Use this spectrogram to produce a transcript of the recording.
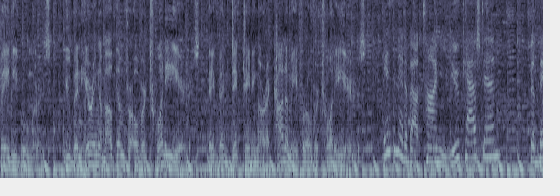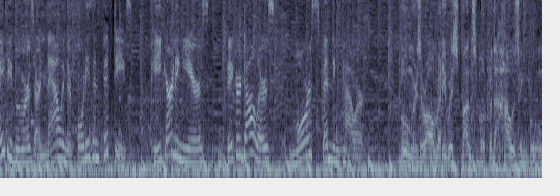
baby boomers. You've been hearing about them for over 20 years. They've been dictating our economy for over 20 years. Isn't it about time you cashed in? The baby boomers are now in their 40s and 50s. Peak earning years, bigger dollars, more spending power. Boomers are already responsible for the housing boom,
